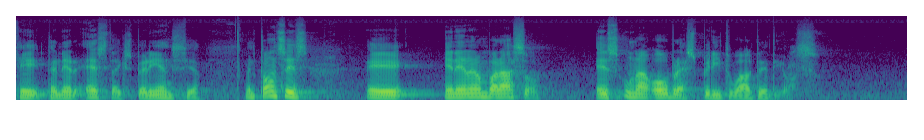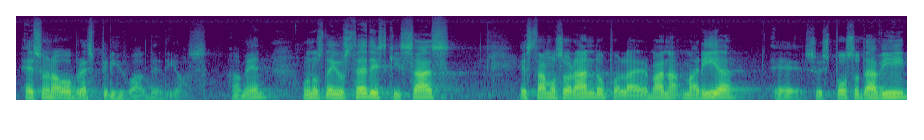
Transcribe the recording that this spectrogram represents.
que tener esta experiencia? Entonces, eh, en el embarazo es una obra espiritual de Dios. Es una obra espiritual de Dios. Amén. Unos de ustedes quizás estamos orando por la hermana María, eh, su esposo David,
